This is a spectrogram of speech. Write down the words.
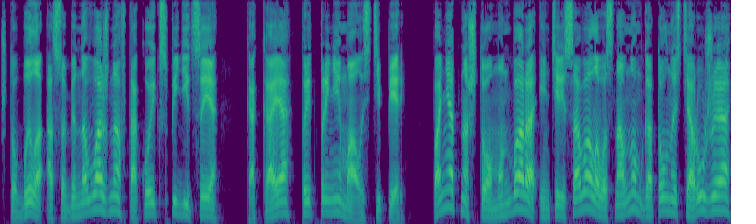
что было особенно важно в такой экспедиции, какая предпринималась теперь. Понятно, что Монбара интересовала в основном готовность оружия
